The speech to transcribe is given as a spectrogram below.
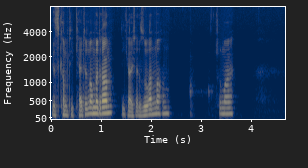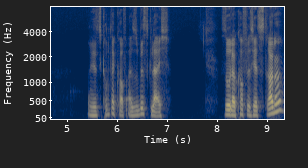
Jetzt kommt die Kette noch mit dran. Die kann ich ja so ranmachen. Schon mal. Und jetzt kommt der Kopf. Also bis gleich. So, der Kopf ist jetzt dran.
